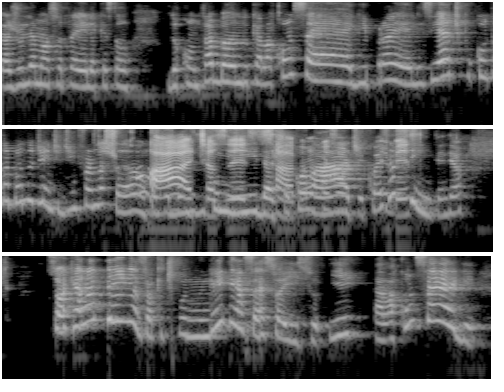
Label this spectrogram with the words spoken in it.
A, a Júlia mostra para ele a questão do contrabando que ela consegue para eles. E é tipo contrabando, gente, de informação, chocolate, de comida, vezes, chocolate, coisa, coisa assim, entendeu? Só que ela tem, só que tipo, ninguém tem acesso a isso. E ela consegue.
